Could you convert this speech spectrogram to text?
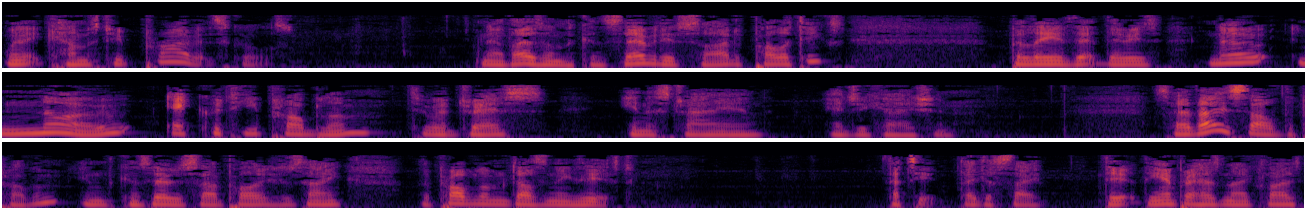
when it comes to private schools? Now, those on the conservative side of politics believe that there is no, no equity problem to address in Australian education. So they solved the problem in conservative side politics by saying the problem doesn't exist. That's it. They just say the, the, emperor has no clothes.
